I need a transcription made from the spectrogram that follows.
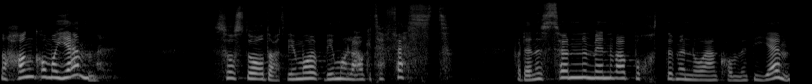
når han kommer hjem, så står det at vi må, vi må lage til fest. For denne sønnen min var borte, men nå er han kommet hjem,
